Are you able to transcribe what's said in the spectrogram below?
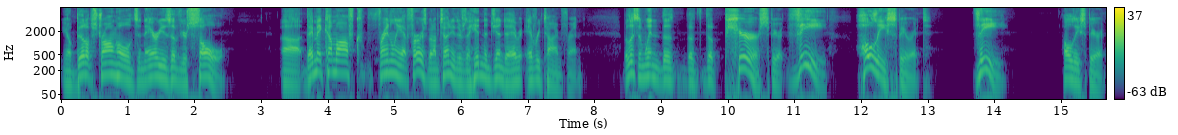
You know, build up strongholds in areas of your soul. Uh, they may come off friendly at first, but I'm telling you, there's a hidden agenda every, every time, friend. But listen, when the, the, the pure spirit, the Holy Spirit, the Holy Spirit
